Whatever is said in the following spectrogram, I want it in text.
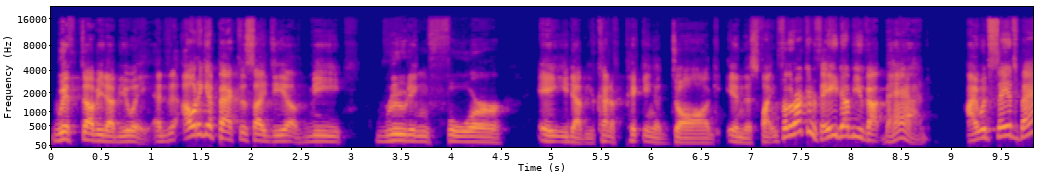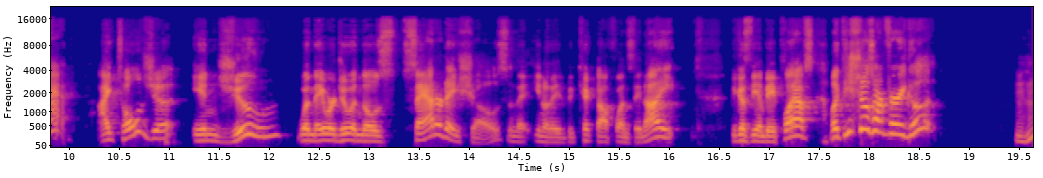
with WWE. And I want to get back to this idea of me rooting for AEW, kind of picking a dog in this fight. And for the record, if AEW got bad, I would say it's bad. I told you in June when they were doing those Saturday shows and that, you know, they'd be kicked off Wednesday night because the NBA playoffs, like these shows aren't very good. Mm-hmm.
